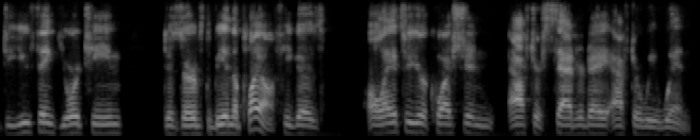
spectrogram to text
"Do you think your team deserves to be in the playoff?" He goes, "I'll answer your question after Saturday after we win."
